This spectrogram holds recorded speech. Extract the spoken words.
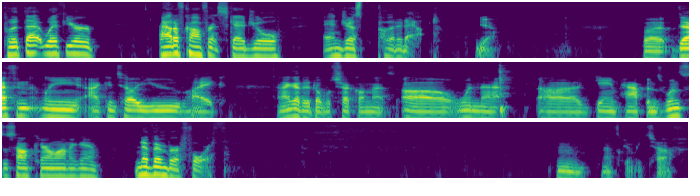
put that with your out of conference schedule, and just put it out. Yeah. But definitely I can tell you like, and I got to double check on that uh, when that uh, game happens. When's the South Carolina game? November 4th. Hmm, that's gonna be tough.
